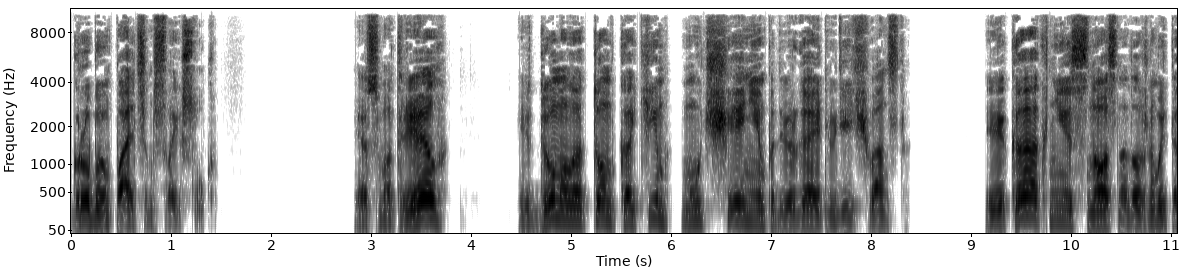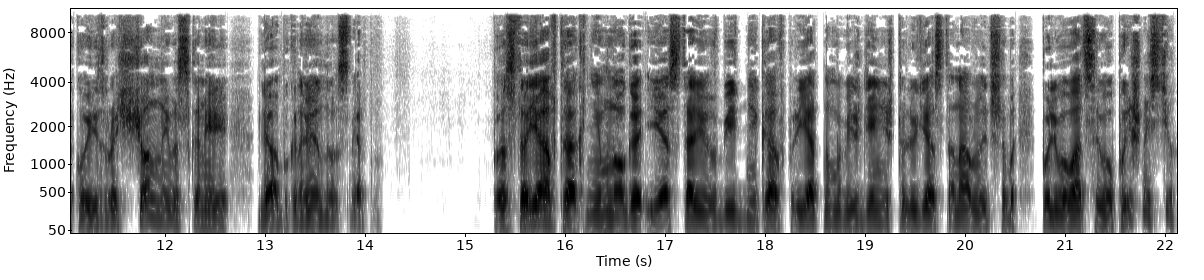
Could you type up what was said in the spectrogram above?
грубым пальцем своих слуг. Я смотрел и думал о том, каким мучением подвергает людей чванство, и как несносно должно быть такое извращенное высокомерие для обыкновенного смертного. Постояв так немного и оставив бедняка в приятном убеждении, что люди останавливают, чтобы полюбоваться его пышностью,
